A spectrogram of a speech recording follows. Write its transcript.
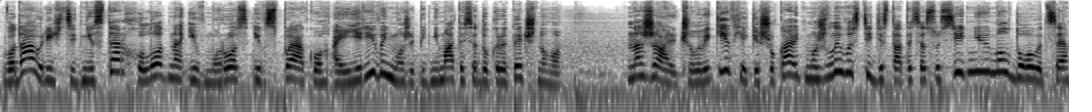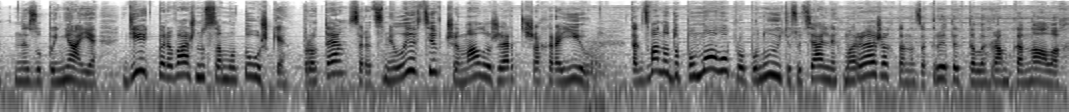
Вода у річці Дністер холодна і в мороз, і в спеку, а її рівень може підніматися до критичного. На жаль, чоловіків, які шукають можливості дістатися сусідньої Молдови, це не зупиняє. Діють переважно самотужки. Проте серед сміливців чимало жертв шахраїв. Так звану допомогу пропонують у соціальних мережах та на закритих телеграм-каналах.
